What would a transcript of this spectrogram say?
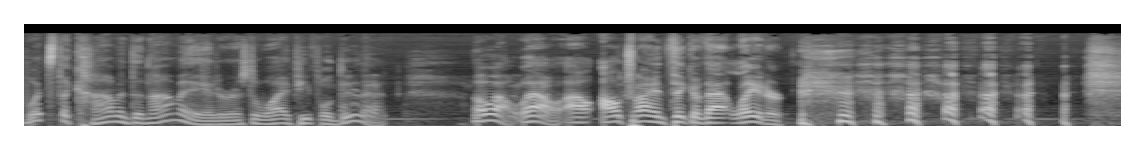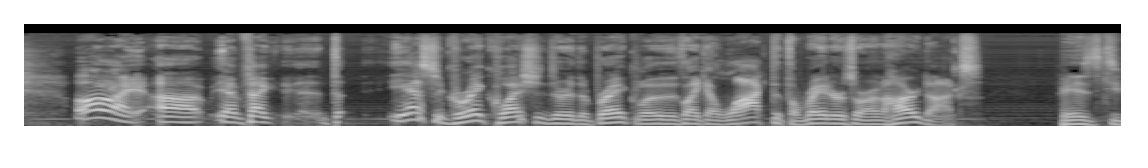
what's the common denominator as to why people do that? Oh well, well, I'll I'll try and think of that later. All right. Uh, yeah, in fact, uh, he asked a great question during the break. Whether it's like a lock that the Raiders are on Hard Knocks. Is,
